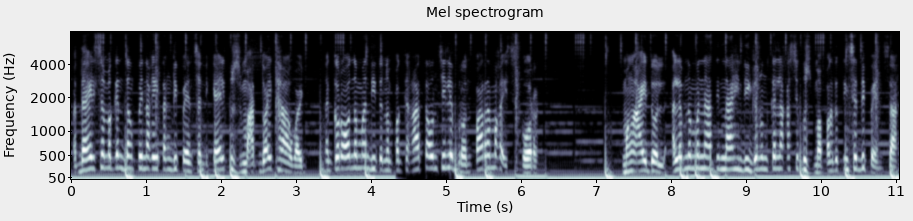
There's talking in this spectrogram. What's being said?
At dahil sa magandang pinakitang depensa ni Kyle Kuzma at Dwight Howard, nagkaroon naman dito ng pagkakataon si Lebron para maka-score. Mga idol, alam naman natin na hindi ganun kalakas si Kuzma pagdating sa depensa.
